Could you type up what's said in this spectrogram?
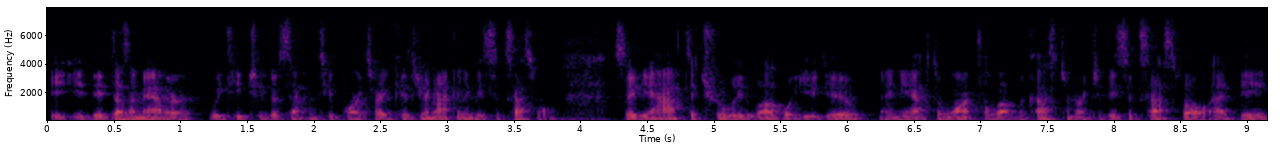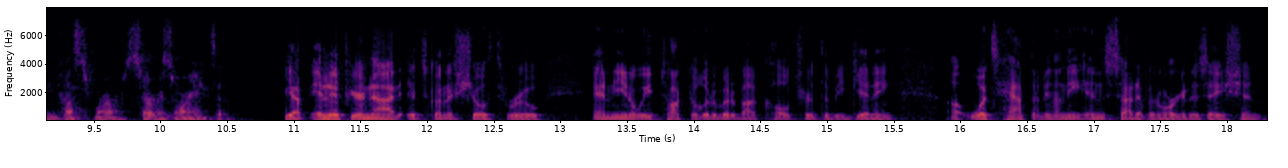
it, it doesn't matter if we teach you the second two parts, right? Because you're not going to be successful. So you have to truly love what you do, and you have to want to love the customer to be successful at being customer service oriented. Yep. And if you're not, it's going to show through. And you know, we talked a little bit about culture at the beginning. Uh, what's happening on the inside of an organization,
